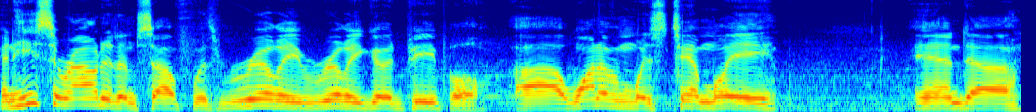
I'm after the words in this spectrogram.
And he surrounded himself with really, really good people. Uh, one of them was Tim Lee. And, uh,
